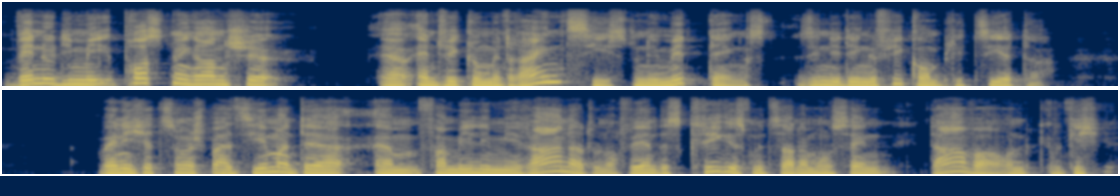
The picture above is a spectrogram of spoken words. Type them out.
Wenn du die postmigrantische äh, Entwicklung mit reinziehst und die mitdenkst, sind die Dinge viel komplizierter. Wenn ich jetzt zum Beispiel als jemand, der ähm, Familie im Iran hat und auch während des Krieges mit Saddam Hussein da war und wirklich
